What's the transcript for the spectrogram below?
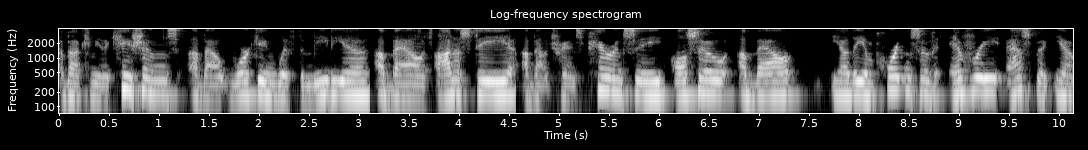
about communications, about working with the media, about honesty, about transparency, also about you know the importance of every aspect you know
